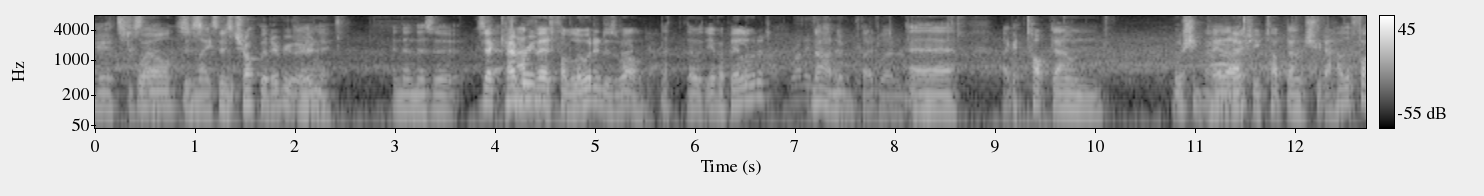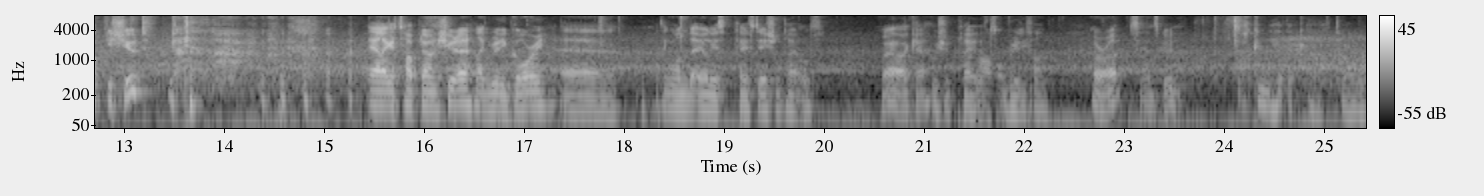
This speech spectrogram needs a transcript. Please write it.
Yeah, it's just Twirl, like, it's there's, nice there's chocolate everywhere, yeah. isn't there? and then there's a Is that an Cadbury? advert for Loaded as well. That, that was, you ever play Loaded? No, I never played loaded. Uh, like a top-down. We should play Oh, that yeah. actually. Top-down shooter. How the fuck do you shoot? yeah, like a top-down shooter, like really gory. Uh, I think one of the earliest PlayStation titles. wow, okay. We should play it. It's really fun. All right, sounds good. Fucking hit the. Oh, terrible.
